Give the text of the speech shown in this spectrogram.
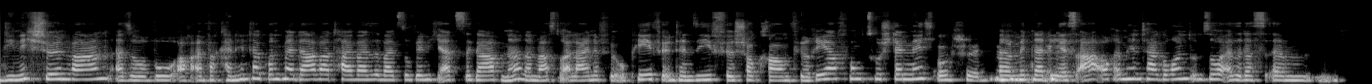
die nicht schön waren, also wo auch einfach kein Hintergrund mehr da war, teilweise, weil es so wenig Ärzte gab. Ne? Dann warst du alleine für OP, für Intensiv, für Schockraum, für Reha-Funk zuständig. Oh, schön. Äh, mit einer DSA auch im Hintergrund und so. Also das ähm,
